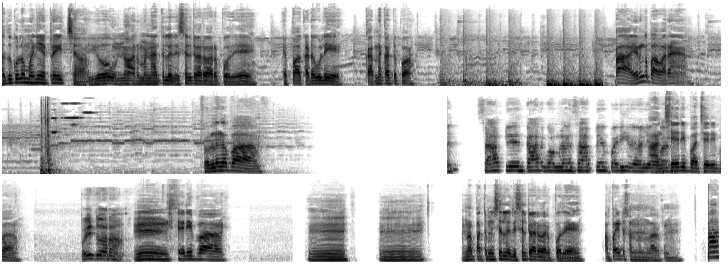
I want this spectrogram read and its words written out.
அதுக்குள்ள மணி எட்டாயிடுச்சா ஐயோ இன்னும் அரை மணி நேரத்துல ரிசல்ட் வேற வரப்போகுது. எப்பா கடவுளே கருணை காட்டுப்பா. பா இருங்கப்பா வரேன். சொல்லுங்கப்பா. சாப்பிட்டு காது குழம்புலாம் சாப்பிட்டு படிக்கிற வேலையை. சரிப்பா சரிப்பா. போயிட்டு வரோம் ம் சரிப்பா. ம் ம். இன்னும் பத்து நிமிஷத்துல ரிசல்ட் வேற வரப்போகுது. அப்பா கிட்ட சொன்னா நல்லா இருக்கும் பா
